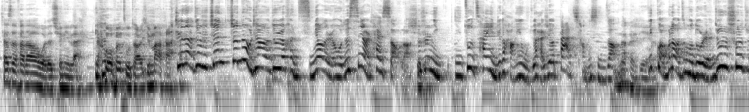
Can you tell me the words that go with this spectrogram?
下次发到我的群里来，然 后我们组团去骂他。真的就是真真的有这样就是很奇妙的人，我觉得心眼太小了。就是你你做餐饮这个行业，我觉得还是要大强心脏的。那肯定。你管不了这么多人，就是说就。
